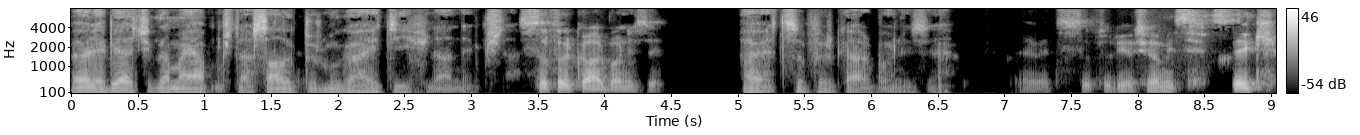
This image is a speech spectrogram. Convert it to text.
Öyle bir açıklama yapmışlar. Sağlık durumu gayet iyi falan demişler. Sıfır karbonize. Evet sıfır karbonize. Evet sıfır yaşam izi. Peki.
